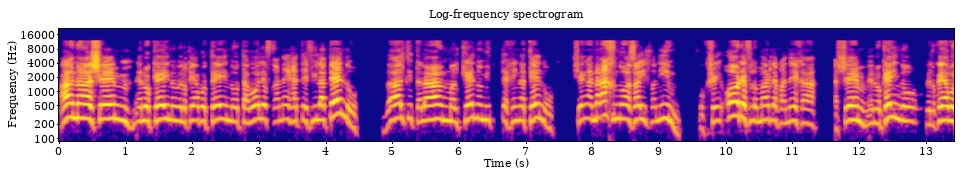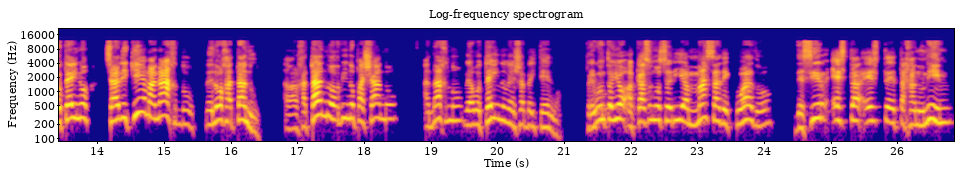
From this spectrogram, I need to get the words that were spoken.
Ana Hashem Elokeinu Elokei Aboteinu Tabolef Haneja Tefilatenu ואל תתעלם מלכנו מתחינתנו, שאין אנחנו הזייפנים, וכשי עורף לומר לפניך, השם אלוקינו ואלוקי אבותינו, צדיקים אנחנו ולא חטאנו, אבל חטאנו אבינו פשענו, אנחנו ואבותינו ואנשי ביתנו. Pregunto yo, ¿acaso no sería más adecuado decir esta, este Tajanunim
